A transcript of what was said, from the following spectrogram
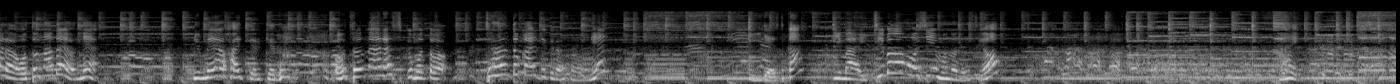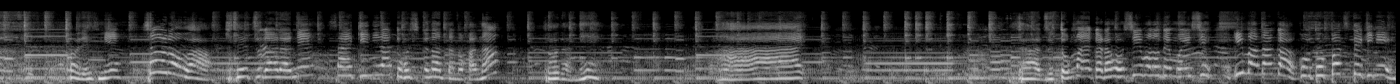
アラ大人だよね。夢は入ってるけど大人らしくもとちゃんと書いてくださいね。いいですか？今一番欲しいものですよ。はい。そうですね。シャーロンは季節柄ね最近になって欲しくなったのかな。そうだね。はーい。さあずっと前から欲しいものでもいいし今なんかこう突発的に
